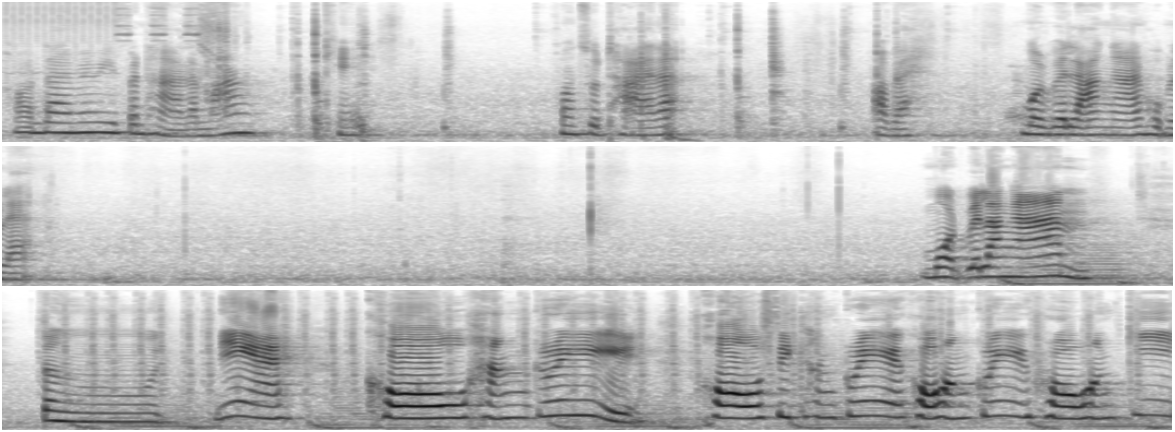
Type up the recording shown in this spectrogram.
เข้าได้ไม่มีปัญหาแล้วมั้ง โอเค คนสุดท้ายละ เอาไป หมดเวลางานผมแล้วหมดเวลางาน ตื่นนี่ไง cold hungry cold sick hungry cold hungry pro hungry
